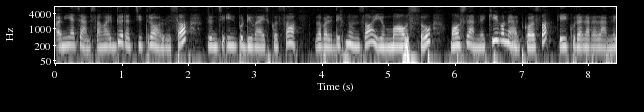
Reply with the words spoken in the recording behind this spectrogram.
अनि यहाँ चाहिँ हामीसँग एक दुईवटा चित्रहरू छ जुन चाहिँ इनपुट डिभाइसको छ। तपाईँले देख्नुहुन्छ यो माउस हो। माउसले हामीलाई के गर्नु हेल्प गर्छ? केही कुरालाई हामीले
